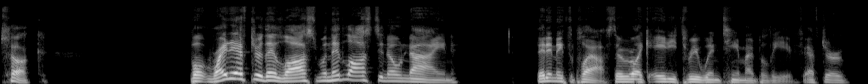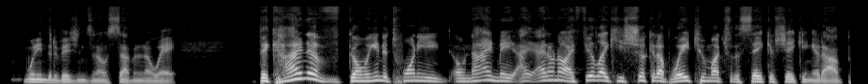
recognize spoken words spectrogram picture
took. But right after they lost, when they lost in 09, they didn't make the playoffs. They were like 83 win team, I believe, after winning the divisions in 07 and 08. They kind of going into 2009 made, I, I don't know. I feel like he shook it up way too much for the sake of shaking it up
